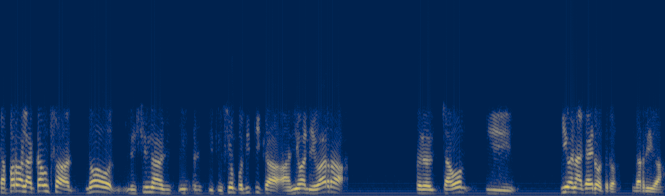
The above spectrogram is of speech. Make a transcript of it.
taparon la causa, no le hicieron una institución política a Aníbal Ibarra, pero el chabón y iban a caer otros de arriba.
